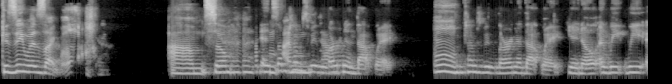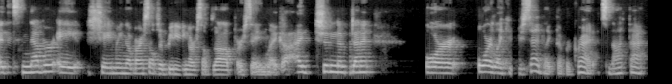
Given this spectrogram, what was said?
because it was like yeah. um so yeah. and sometimes I'm, we learn in that way Mm. Sometimes we learn in that way, you know, and we we it's never a shaming of ourselves or beating ourselves up or saying like I shouldn't have done it or or like you said like the regret. It's not that.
